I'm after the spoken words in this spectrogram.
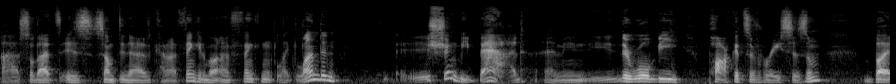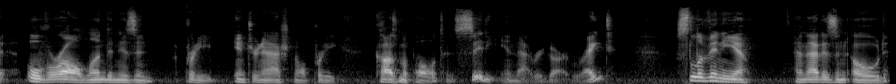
Uh, so that is something that I'm kind of thinking about. I'm thinking like London, it shouldn't be bad. I mean, there will be pockets of racism, but overall, London is a pretty international, pretty cosmopolitan city in that regard, right? Slovenia, and that is an ode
